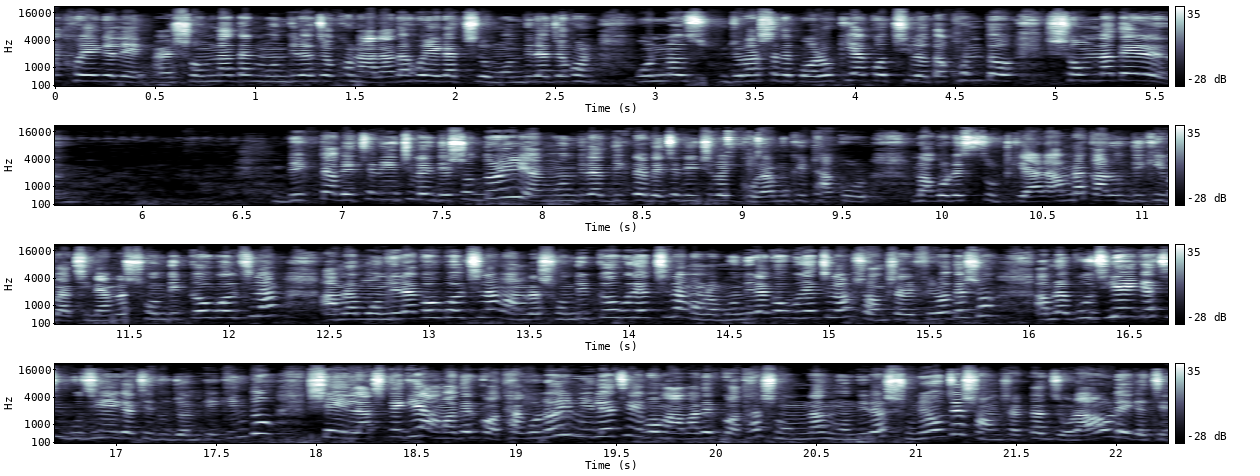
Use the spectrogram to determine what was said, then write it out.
এক হয়ে গেলে মানে সোমনাথ আর মন্দিরা যখন আলাদা হয়ে গেছিল, মন্দিরা যখন অন্য জনার সাথে পরকিয়া করছিল, তখন তো সোমনাথের দিকটা বেছে নিয়েছিল এই দেশদ্রোহী আর মন্দিরের দিকটা বেছে নিয়েছিল ওই ঘোড়ামুখী ঠাকুর নগরের সুটকি। আর আমরা কারোর দিকই বাঁচিনি আমরা সন্দীপকেও বলছিলাম, আমরা মন্দিরাকেও বলছিলাম, আমরা সন্দীপকেও বুঝাচ্ছিলাম, আমরা মন্দিরাকেও বুঝাচ্ছিলাম সংসারে ফেরত এসো। আমরা বুঝিয়েই গেছি বুঝিয়েই গেছি দুজনকে। কিন্তু সেই লাস্টে গিয়ে আমাদের কথাগুলোই মিলেছে এবং আমাদের কথা সোমনাথ মন্দিরা শুনেও যে সংসারটা জোড়াও লেগেছে।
